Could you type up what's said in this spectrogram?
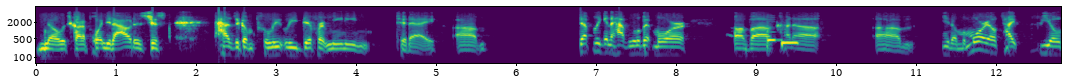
you know, it's kind of pointed out, is just has a completely different meaning today. Um, definitely going to have a little bit more of a kind of um, you know, memorial type feel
